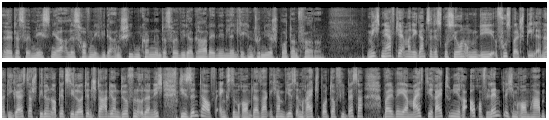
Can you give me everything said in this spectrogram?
äh, dass wir im nächsten Jahr alles hoffentlich wieder anschieben können und dass wir wieder gerade in den ländlichen Turniersport dann fördern. Mich nervt ja immer die ganze Diskussion um die Fußballspiele, ne? die Geisterspiele und ob jetzt die Leute ins Stadion dürfen oder nicht. Die sind da auf engstem Raum. Da sage ich, haben wir es im Reitsport doch viel besser, weil wir ja meist die Reitturniere auch auf ländlichem Raum haben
